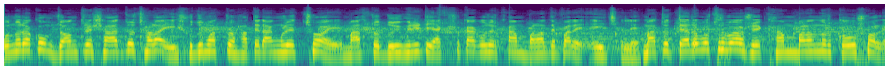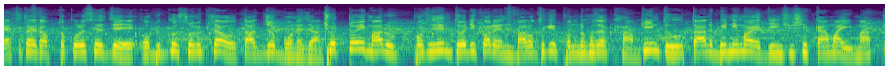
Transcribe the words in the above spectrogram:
কোনো রকম যন্ত্রের সাহায্য ছাড়াই শুধুমাত্র হাতের আঙুলের ছয়, মাত্র দুই মিনিটে একশো কাগজের খাম বানাতে পারে এই ছেলে। মাত্র তেরো বছর বয়সে খাম বানানোর কৌশল এতটাই রপ্ত করেছে যে অভিজ্ঞ শ্রমিকরাও তাজ্জব বনে যান। ছোট্ট এই মারুফ প্রতিদিন তৈরি করেন বারো থেকে পনেরো হাজার খাম। কিন্তু তার বিনিময়ে দিন শেষে কামাই মাত্র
